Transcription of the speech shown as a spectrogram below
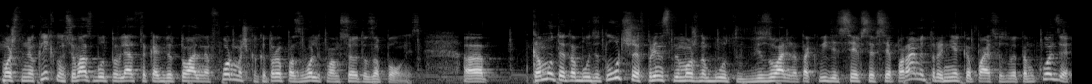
Можете на нее кликнуть, у вас будет появляться такая виртуальная формочка, которая позволит вам все это заполнить. Э, Кому-то это будет лучше, в принципе, можно будет визуально так видеть все-все-все параметры, не копаясь вот в этом коде.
